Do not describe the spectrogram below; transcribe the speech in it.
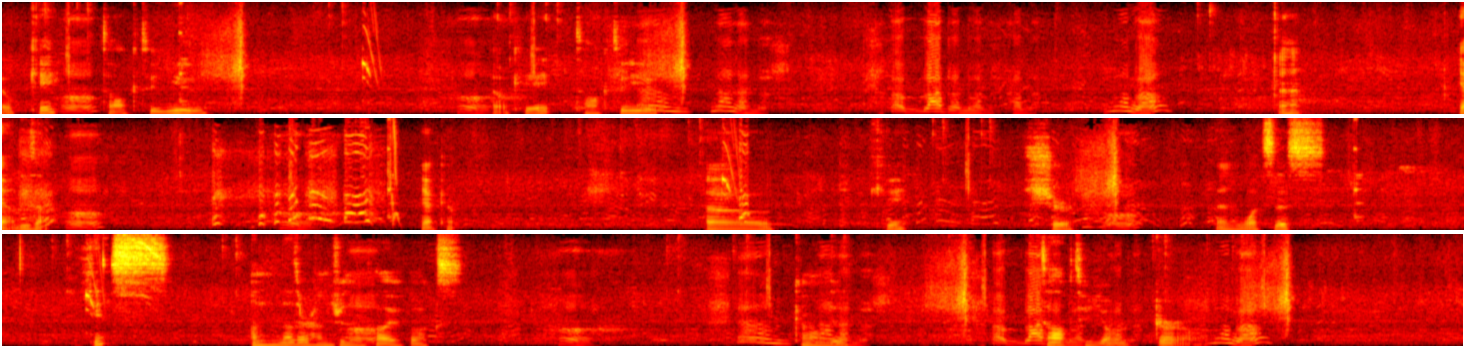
Okay. Huh? Talk to you. Huh. Okay. Talk to you. Um, no, no, no. Um, blah, blah, blah, blah, blah. Blah, blah. Uh huh. Yeah, these are. Huh. Yeah, come. Uh, okay. Sure. And what's this? Yes! Another 105 bucks. Huh. Um, Come on, dude. no, no. Blah, Talk to your girl.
